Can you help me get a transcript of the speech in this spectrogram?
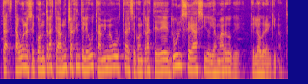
está, está bueno ese contraste, a mucha gente le gusta, a mí me gusta ese contraste de dulce, ácido y amargo que, que logra el quinoto.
